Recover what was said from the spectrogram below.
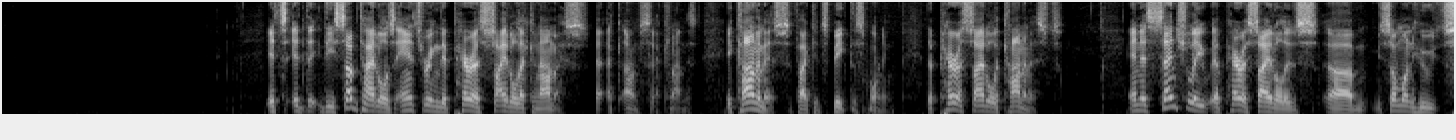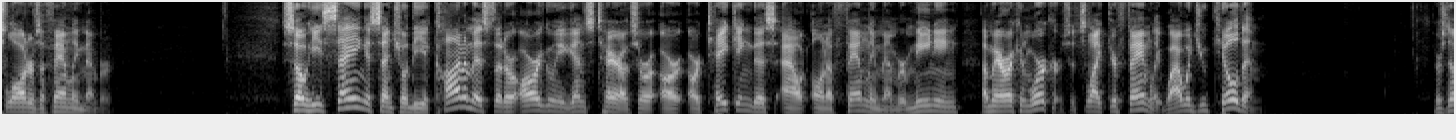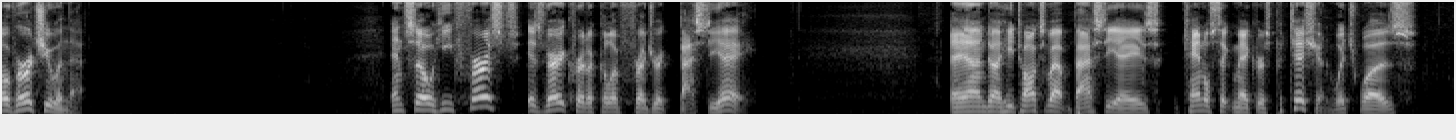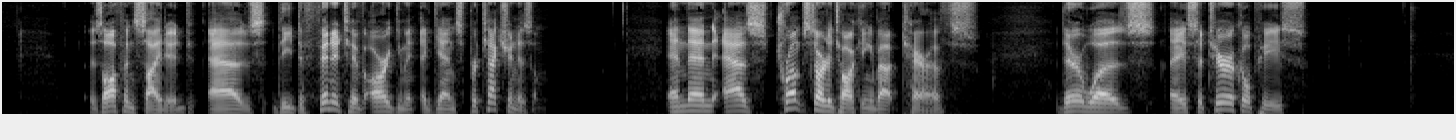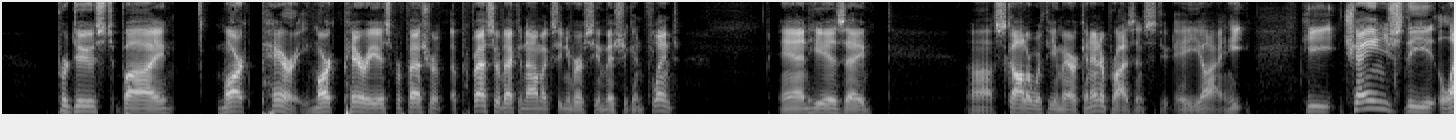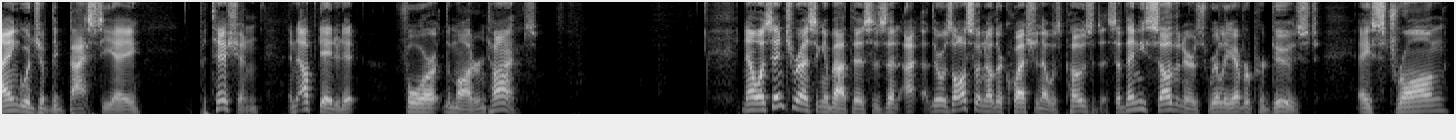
it's it, the, the, subtitle is answering the parricidal economists, uh, economists, economists. If I could speak this morning, the parricidal economists. And essentially, a parricidal is um, someone who slaughters a family member. So he's saying essentially the economists that are arguing against tariffs are, are, are taking this out on a family member, meaning American workers. It's like your family. Why would you kill them? There's no virtue in that. And so he first is very critical of Frederick Bastiat. And uh, he talks about Bastiat's candlestick maker's petition, which was is often cited as the definitive argument against protectionism. And then, as Trump started talking about tariffs, there was a satirical piece produced by Mark Perry. Mark Perry is professor, a professor of economics at the University of Michigan Flint, and he is a uh, scholar with the American Enterprise Institute (AEI). And he he changed the language of the Bastiat petition and updated it for the modern times. Now, what's interesting about this is that I, there was also another question that was posed to this: Have any Southerners really ever produced a strong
